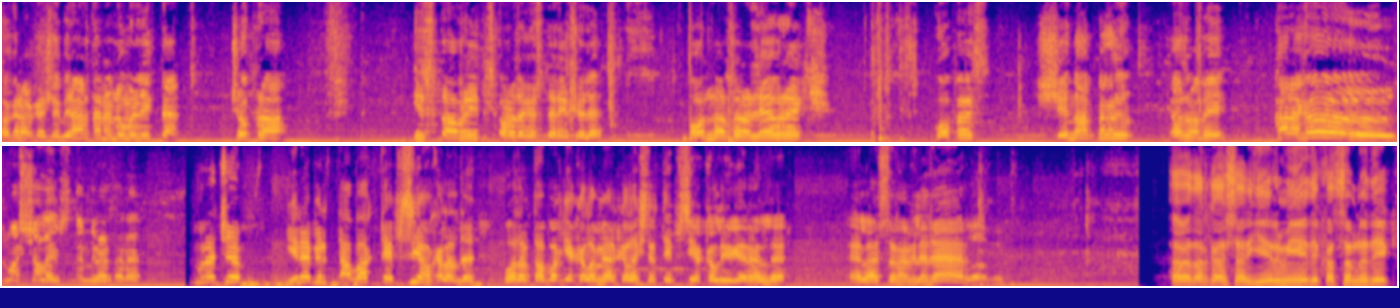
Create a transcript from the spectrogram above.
Bakın arkadaşlar birer tane numaralıktan çupra, istavrit onu da göstereyim şöyle. Ondan sonra levrek, kopez. Şimdi at bakalım Kazım abi. Karagöz. Maşallah hepsinden birer tane. Muratçım yine bir tabak tepsi yakaladı. Bu adam tabak yakalamıyor arkadaşlar. Tepsi yakalıyor genelde. Helal sana birader. Evet arkadaşlar 27 Kasım dedik.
